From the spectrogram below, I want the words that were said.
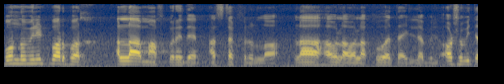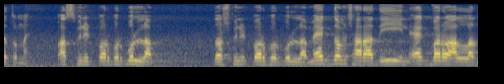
পনেরো মিনিট পর পর আল্লাহ মাফ করে দেন। আস্তাকফিরুল্লাহ লা হাওলা কুয়াতা ইল্লা বিল অসুবিধা তো নাই। পাঁচ মিনিট পর পর বললাম দশ মিনিট পর পর বললাম একদম সারা দিন একবারও আল্লাহর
